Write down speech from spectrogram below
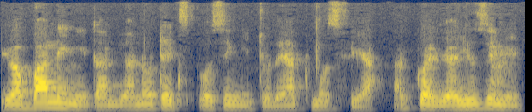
you are burning it and you are not exposing it to the atmosphere. Actually, you are using it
